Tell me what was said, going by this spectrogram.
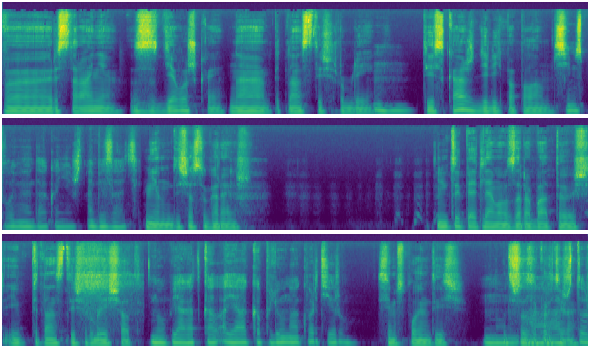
в ресторане с девушкой на 15 тысяч рублей. Мгм. Ты скажешь делить пополам? Семь с половиной, да, конечно. Обязательно. Не, ну ты сейчас угораешь. Ну, ты 5 лямов зарабатываешь и 15 тысяч рублей счет. Ну, я, отка- я коплю на квартиру. 7,5 тысяч. Ну, Это что за квартира? Такой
